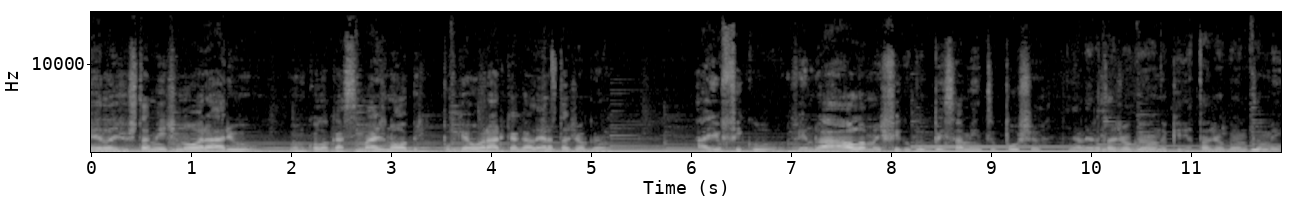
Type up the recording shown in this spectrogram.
ela é justamente no horário, vamos colocar assim, mais nobre, porque é o horário que a galera tá jogando. Aí eu fico vendo a aula, mas fico com o pensamento, poxa, a galera tá jogando, eu queria estar tá jogando também.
